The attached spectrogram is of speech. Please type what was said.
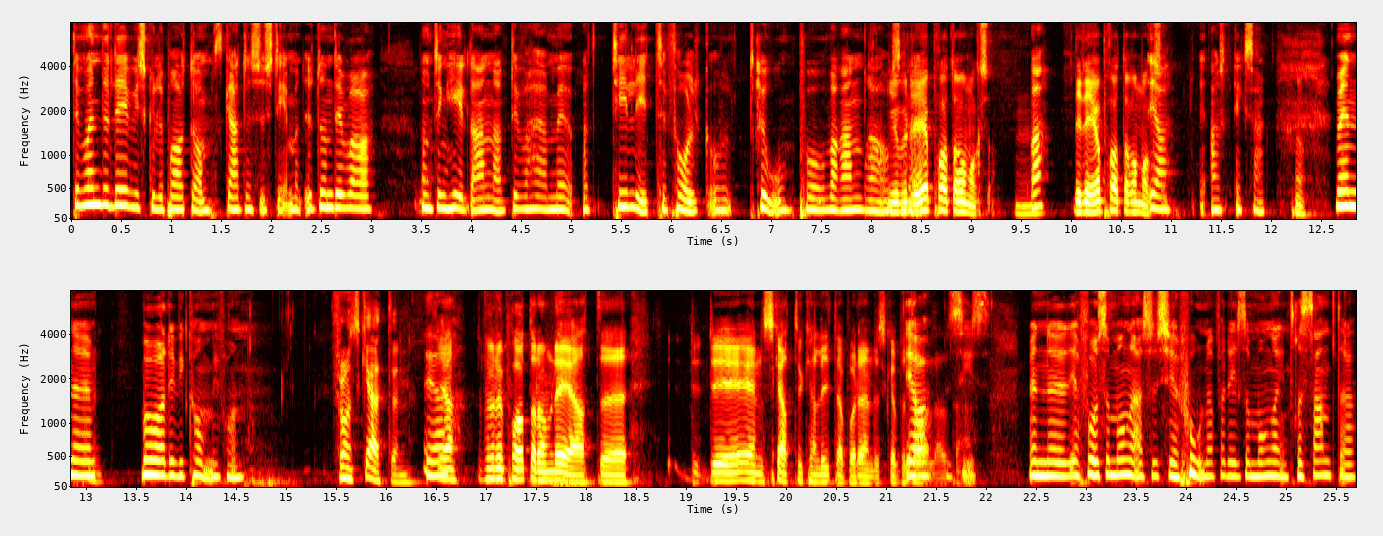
det var inte det vi skulle prata om, skattesystemet, utan det var någonting helt annat. Det var här med att tillit till folk och tro på varandra och Jo, det är det jag pratar om också. Mm. Va? Det är det jag pratar om också. Ja, ja, exakt. Ja. Men eh, var var det vi kom ifrån? Från skatten. Ja. för du pratade om det att eh, det, det är en skatt du kan lita på, den du ska betala. Ja, precis. Men eh, jag får så många associationer för det är så många intressanta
